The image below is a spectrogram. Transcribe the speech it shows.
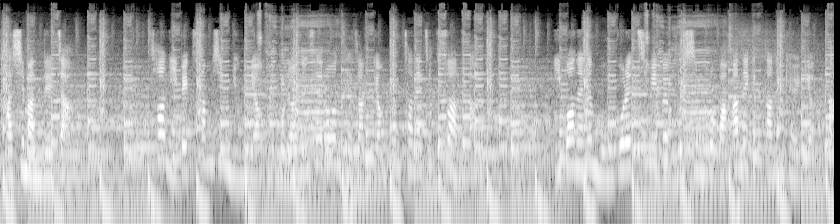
다시 만들자. 1236년 고려는 새로운 대장경 편찬에 착수한다. 이번에는 몽골의 침입을 불심으로 막아내겠다는 결기였다.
